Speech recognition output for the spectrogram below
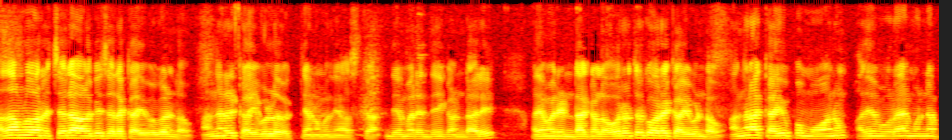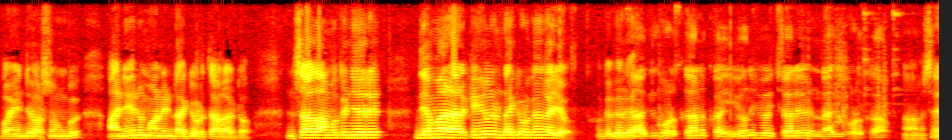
അത് നമ്മൾ പറഞ്ഞു ചില ആൾക്ക് ചില കഴിവുകൾ ഉണ്ടാവും. അങ്ങനെ ഒരു കഴിവുള്ള വ്യക്തിയാണ് നമ്മൾ നിയാസ്ക ഇതേമാതിരി എന്തെങ്കിലും കണ്ടാൽ അതേമാതിരി ഉണ്ടാക്കാനുള്ള ഓരോരുത്തർക്കും ഓരോ കഴിവുണ്ടാവും. അങ്ങനെ ആ കഴിവ് ഇപ്പോൾ മോനും അതേ കുറേ മുന്നേ പതിനഞ്ച് വർഷം മുമ്പ് അനിയനുമാണ് ഉണ്ടാക്കി കൊടുത്ത ആളാട്ടോ. എന്നുവെച്ചാൽ നമുക്ക് ഇനി ഒരു ഇതേമാതിരി ആർക്കെങ്കിലും ഉണ്ടാക്കി കൊടുക്കാൻ കഴിയോ? ഉണ്ടാക്കി കൊടുക്കാൻ കഴിയുമോ എന്ന് ചോദിച്ചാൽ ഉണ്ടാക്കി കൊടുക്കാം. ആ പക്ഷെ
